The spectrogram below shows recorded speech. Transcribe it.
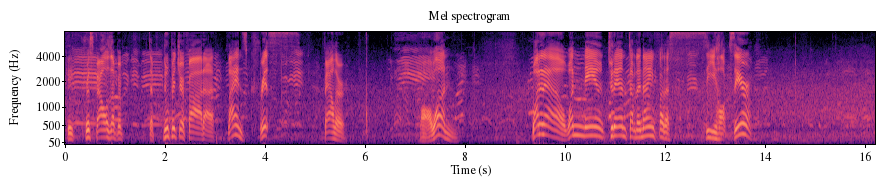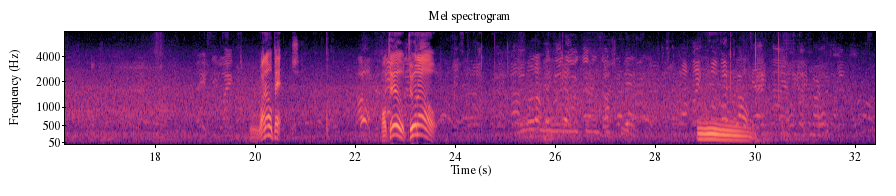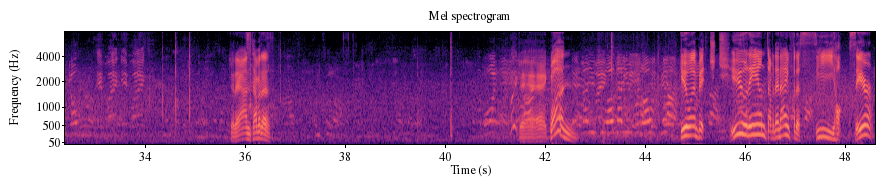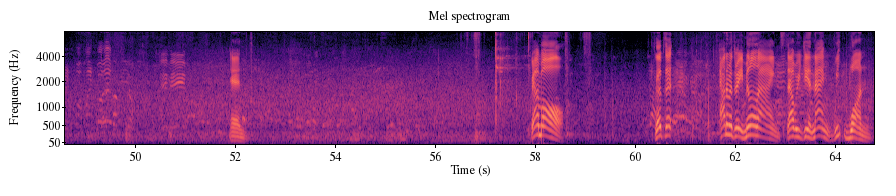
Okay, Chris fouls up a, the new pitcher for the Lyons, Chris Fowler. Ball one. One and out. One down, two down, top of the ninth for the Seahawks here. One zero pitch. Ball two, two and oh. Ooh. Down, top of the. Jack one. Two and pitch. Two down, of the ninth for the Seahawks here. And ground ball. Flips it. Out number three, middle nine. Salve Regina nine, week one.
